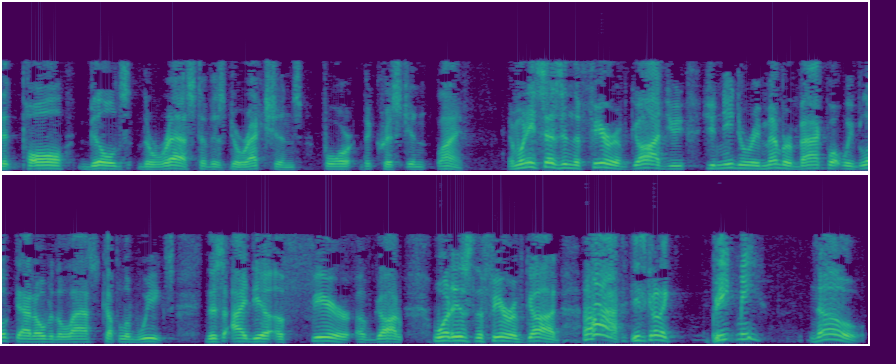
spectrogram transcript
that Paul builds the rest of his directions for the Christian life. And when he says in the fear of God, you, you need to remember back what we've looked at over the last couple of weeks. This idea of fear of God. What is the fear of God? Ah, he's going to beat me? No.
